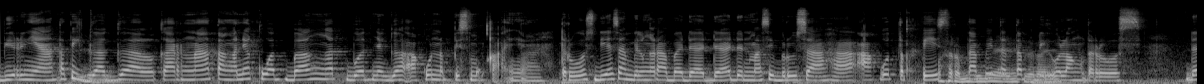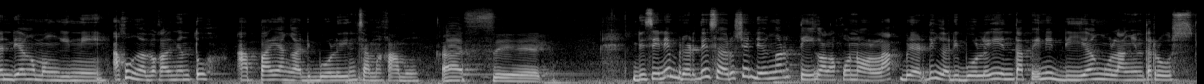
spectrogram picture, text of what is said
bibirnya, tapi gagal karena tangannya kuat banget buat nyegah aku nepis mukanya. Terus dia sambil ngeraba dada dan masih berusaha aku tepis, serem tapi ya tetap ceritanya. diulang terus. Dan dia ngomong gini, aku nggak bakal nyentuh apa yang nggak dibolehin sama kamu. Asik. Di sini berarti seharusnya dia ngerti kalau aku nolak berarti nggak dibolehin, tapi ini dia ngulangin terus.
